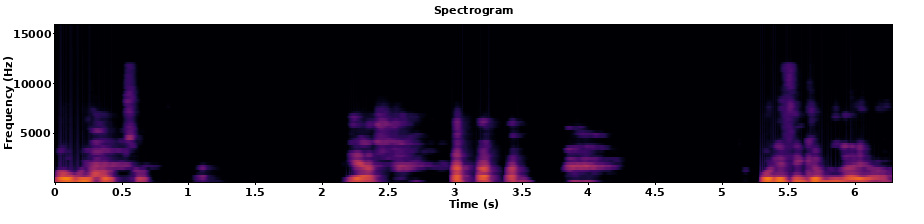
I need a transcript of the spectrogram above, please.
Well, we hope so. Yes. what do you think of Leah?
